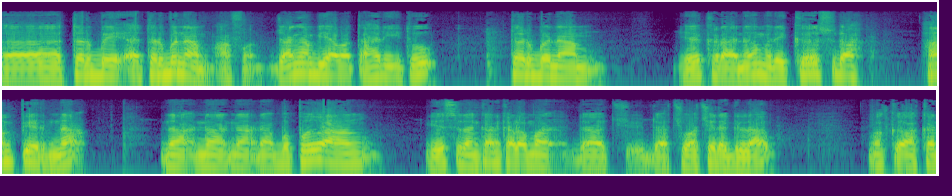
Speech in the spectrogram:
uh, terbe- uh, terbenam. Afon. Jangan biar matahari itu terbenam. Ya, kerana mereka sudah hampir nak nak nak nak, nak berperang. Ya, sedangkan kalau ma- dah, dah cuaca dah gelap, maka akan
